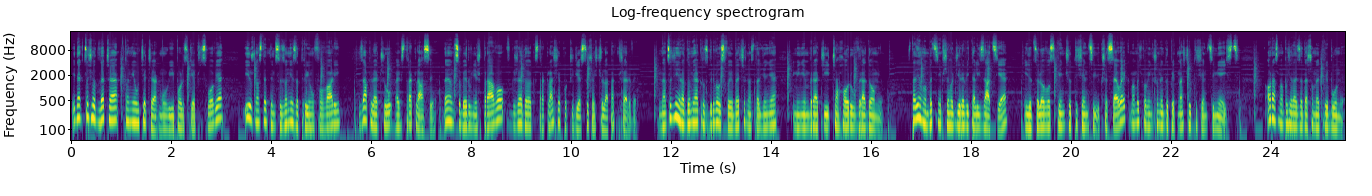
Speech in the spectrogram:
Jednak coś odlecze, to nie uciecze, jak mówi polskie przysłowie, i już w następnym sezonie zatriumfowali w zapleczu Ekstraklasy, dając sobie również prawo w grze do Ekstraklasie po 36 latach przerwy. Na co dzień Radomiak rozgrywał swoje mecze na stadionie imieniem braci Czachorów w Radomiu. Stadion obecnie przechodzi rewitalizację i docelowo z 5 tysięcy krzesełek ma być powiększony do 15 tysięcy miejsc oraz ma posiadać zadaszone trybuny.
